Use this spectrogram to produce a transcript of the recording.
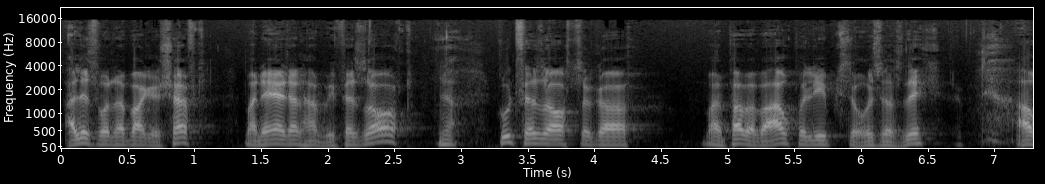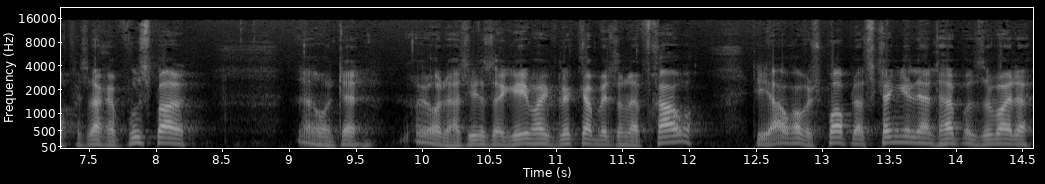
alles wunderbar geschafft. Meine Eltern haben mich versorgt, ja. gut versorgt sogar. Mein Papa war auch beliebt, so ist das nicht. Auch Sache Fußball. Ja, und dann, ja, dann hat sich das ergeben, habe ich Glück gehabt mit so einer Frau, die ich auch auf dem Sportplatz kennengelernt habe und so weiter.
